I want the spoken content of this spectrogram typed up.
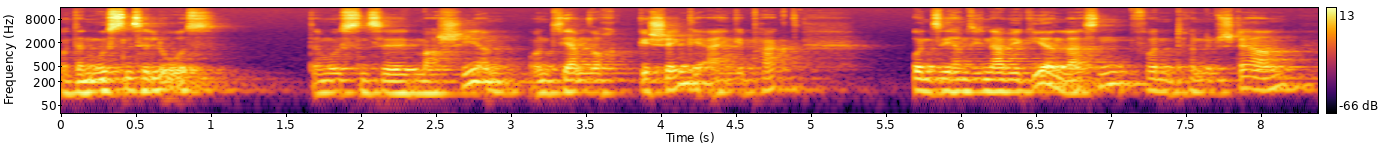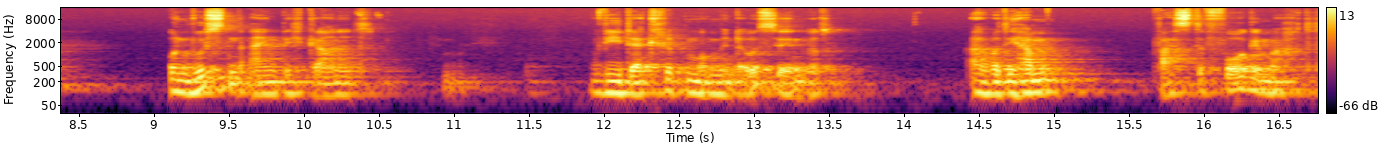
Und dann mussten sie los. Dann mussten sie marschieren und sie haben noch Geschenke eingepackt und sie haben sich navigieren lassen von, von dem Stern und wussten eigentlich gar nicht, wie der Krippenmoment aussehen wird. Aber die haben was davor gemacht.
